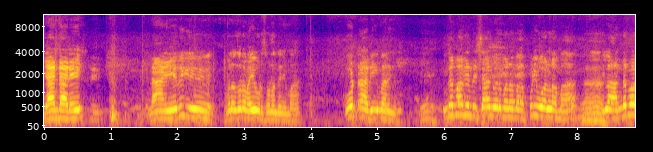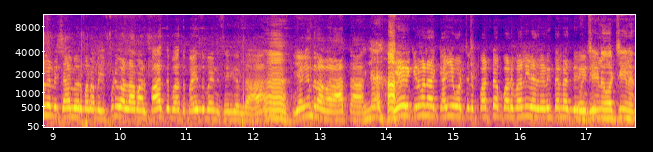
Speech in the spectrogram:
ஏன்டா டேய்? நான் எதுக்கு இவ்வளவு தூரம் வழி விட சொன்னேன் தெரியுமா? கூட்டம் அதிகமா இருக்குது. இந்த பக்கம் இந்த சாமி வருமா நம்ம அப்படி ஓடலாமா? இல்ல அந்த பக்கம் இந்த சாமி வருமா நம்ம இப்படி ஓடலாமான்னு பார்த்து பார்த்து பயந்து பயந்து செஞ்சிருந்தா எங்கந்திரா வர ஆத்தா. ஏற்கனவே நான் கையை ஒடிச்சு பட்ட பாடு வலி வேதனை எனக்கு தானே வச்சுக்கணும் டேய்,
